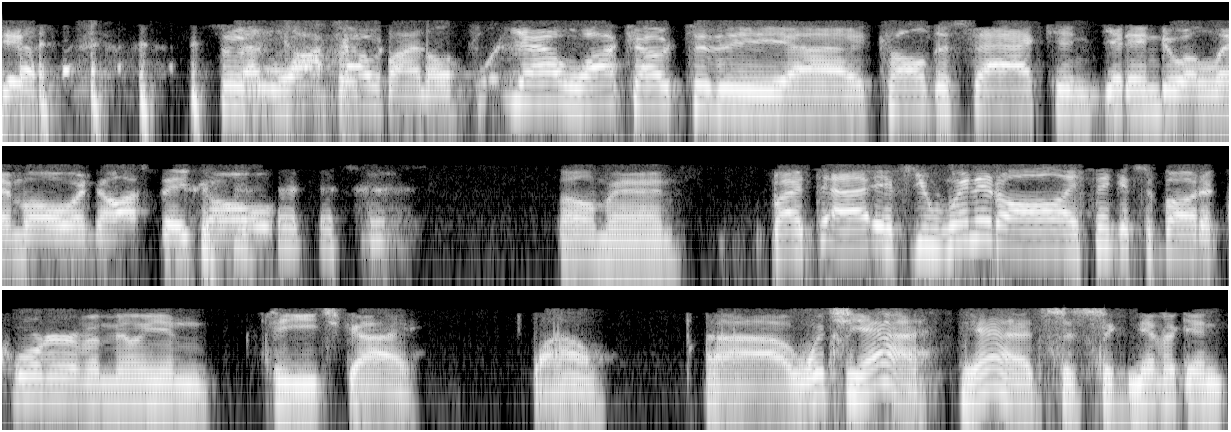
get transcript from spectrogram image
did. So That's they walk out. final. Yeah, walk out to the uh, cul-de-sac and get into a limo, and off they go. oh man! But uh, if you win it all, I think it's about a quarter of a million to each guy. wow. Uh, which, yeah, yeah, it's a significant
